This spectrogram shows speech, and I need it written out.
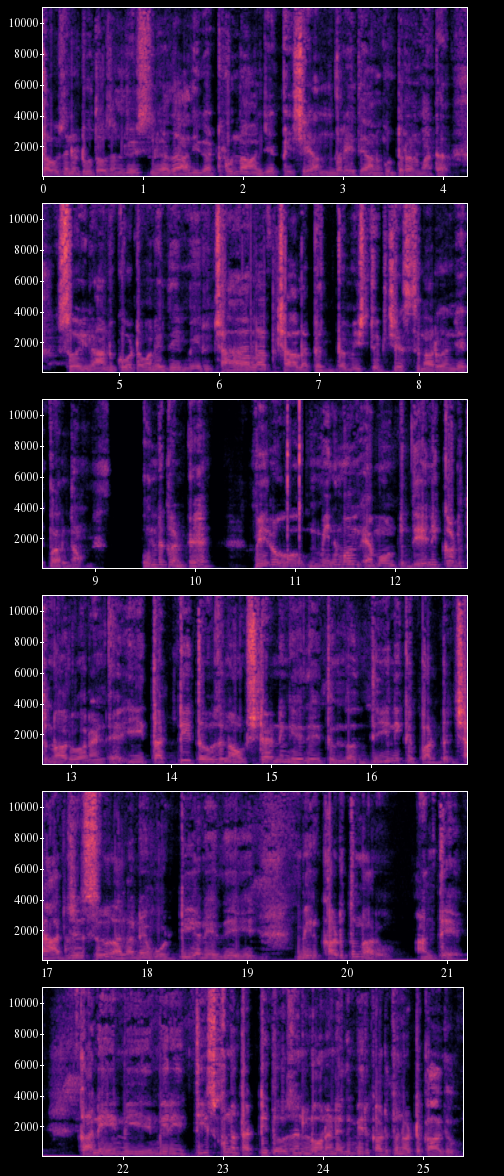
థౌసండ్ టూ థౌసండ్ చూపిస్తుంది కదా అది కట్టుకుందాం అని చెప్పేసి అందరూ అయితే అనుకుంటారు అనమాట సో ఇలా అనుకోవటం అనేది మీరు చాలా చాలా పెద్ద మిస్టేక్ చేస్తున్నారు అని చెప్పి అర్థం. ఎందుకంటే మీరు మినిమం అమౌంట్ దేనికి కడుతున్నారు అని అంటే ఈ థర్టీ థౌజండ్ అవుట్ స్టాండింగ్ ఏదైతే ఉందో దీనికి పడ్డ ఛార్జెస్ అలానే వడ్డీ అనేది మీరు కడుతున్నారు. అంతే. కానీ మీ మీరు తీసుకున్న థర్టీ థౌజండ్ లోన్ అనేది మీరు కడుతున్నట్టు కాదు.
